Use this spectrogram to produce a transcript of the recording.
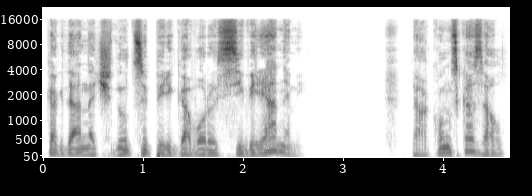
когда начнутся переговоры с северянами? Так он сказал.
